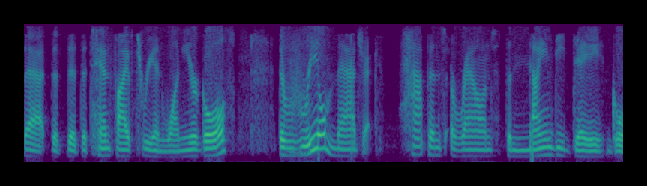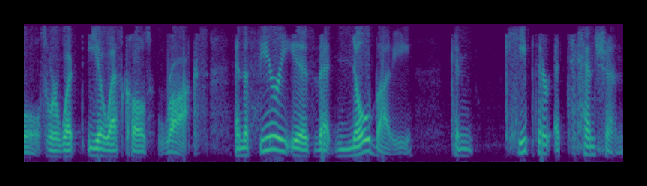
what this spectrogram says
That the, the the 10, 5, 3, and 1 year goals. The real magic happens around the 90 day goals, or what EOS calls rocks. And the theory is that nobody can keep their attention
